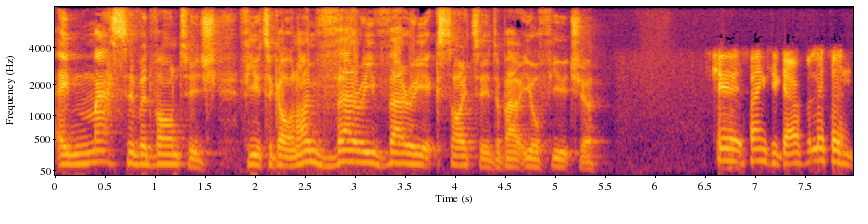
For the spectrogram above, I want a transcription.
a massive advantage for you to go on. I'm very very excited about your future. Cheers, thank you, Gareth. But listen,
